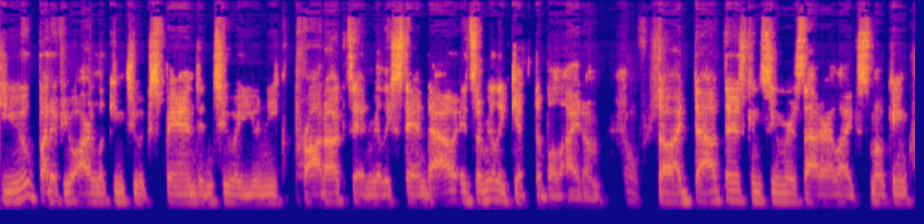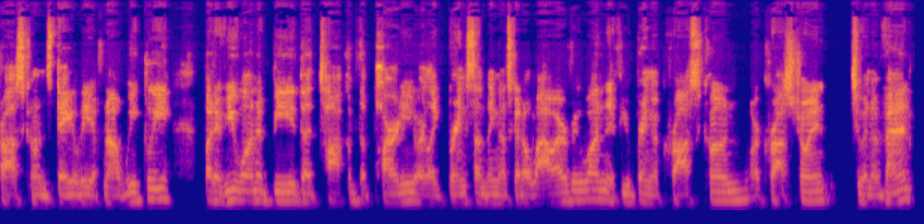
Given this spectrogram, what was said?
SKU, but if you are looking to expand into a unique product and really stand out, it's a really giftable item. Oh, sure. So I doubt there's consumers that are like smoking cross cones daily, if not weekly. But if you want to be the talk of the party or like bring something that's going to wow everyone, if you bring a cross cone or cross joint to an event,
